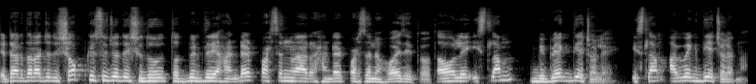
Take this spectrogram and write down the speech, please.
এটার দ্বারা যদি সব কিছু যদি শুধু তদবির দিয়ে হান্ড্রেড পার্সেন্ট আর হান্ড্রেড পার্সেন্ট হয়ে যেত, তাহলে ইসলাম বিবেক দিয়ে চলে, ইসলাম আবেগ দিয়ে চলে না।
